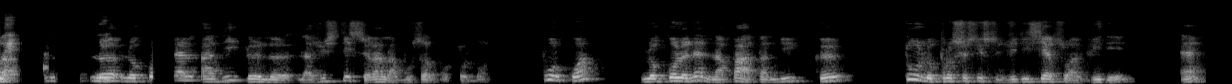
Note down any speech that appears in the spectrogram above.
Mais, le, le, a dit que la justice sera la boussole pour tout le monde. Pourquoi le colonel n'a pas attendu que tout le processus judiciaire soit vidé hein,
